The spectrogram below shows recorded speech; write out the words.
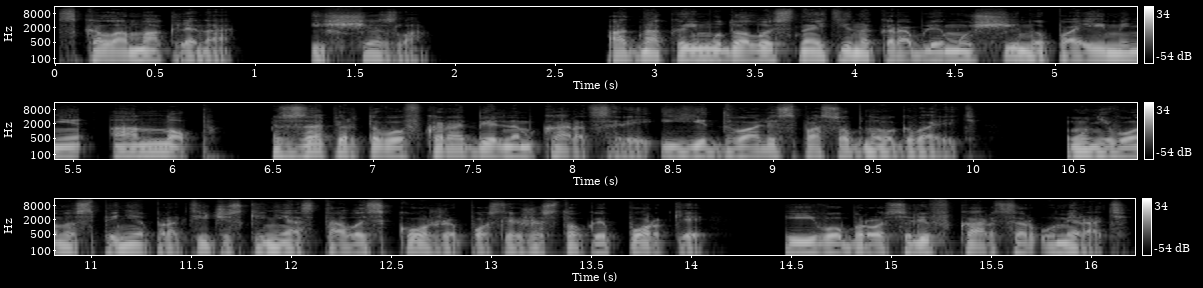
скала Маклина, исчезла. Однако им удалось найти на корабле мужчину по имени Аноп, запертого в корабельном карцере и едва ли способного говорить. У него на спине практически не осталось кожи после жестокой порки, и его бросили в карцер умирать.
